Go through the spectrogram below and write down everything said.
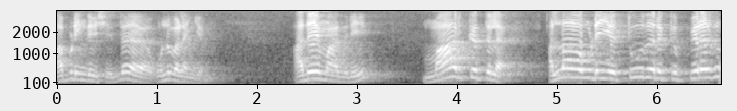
அப்படி இந்த விஷயத்த ஒன்று விளங்கிடும். அதே மாதிரி மார்க்கத்தில் அல்லாஹுடைய தூதருக்கு பிறகு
